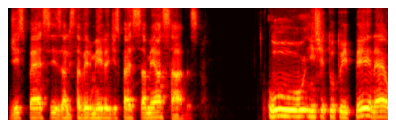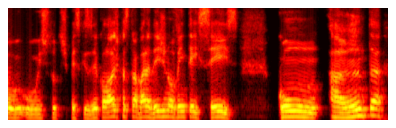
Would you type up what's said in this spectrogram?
de espécies, a lista vermelha de espécies ameaçadas. O Instituto IP, né, o, o Instituto de Pesquisas Ecológicas, trabalha desde 96 com a ANTA,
